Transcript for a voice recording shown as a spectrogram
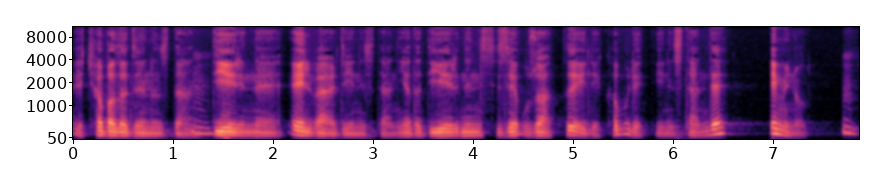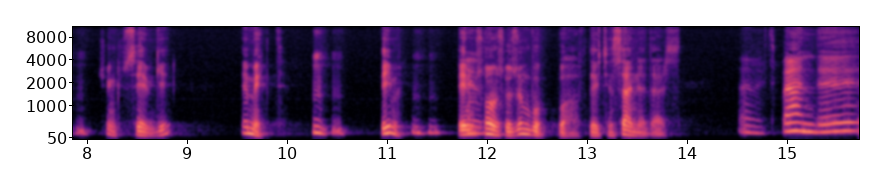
e, çabaladığınızdan, hı hı. diğerine el verdiğinizden ya da diğerinin size uzattığı eli kabul ettiğinizden de emin olun. Hı hı. Çünkü sevgi emekti. Hı hı. Değil mi? Hı hı. Benim evet. son sözüm bu bu hafta için. Sen ne dersin? Evet, ben de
